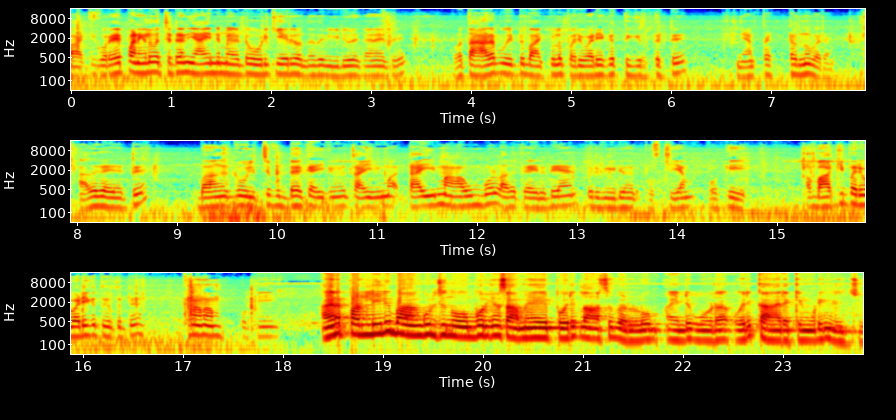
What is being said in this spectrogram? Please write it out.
ബാക്കി കുറേ പണികൾ വെച്ചിട്ടാണ് ഞാൻ എന്റെ മേലോട്ട് ഓടി വന്നത് വീഡിയോ എടുക്കാനായിട്ട്. അപ്പോൾ താഴെ പോയിട്ട് ബാക്കിയുള്ള പരിപാടിയൊക്കെ തീർത്തിട്ട് ഞാൻ പെട്ടെന്ന് വരാം. അത് കഴിഞ്ഞിട്ട് ബാങ്കൊക്കെ വിളിച്ച് ഫുഡൊക്കെ കഴിക്കുന്നത് ടൈം ടൈം ആവുമ്പോൾ അത് കഴിഞ്ഞിട്ട് ഞാൻ ഒരു വീഡിയോ പോസ്റ്റ് ചെയ്യാം. ഓക്കെ അപ്പം ബാക്കി പരിപാടിയൊക്കെ തീർത്തിട്ട് കാണാം. ഓക്കെ അങ്ങനെ പള്ളിയിൽ ബാങ്ക് വിളിച്ച് നോമ്പ് കുറിക്കാൻ സമയമായപ്പോൾ ഒരു ഗ്ലാസ് വെള്ളവും അതിന്റെ കൂടെ ഒരു കാരക്കയും കൂടി കഴിച്ചു.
